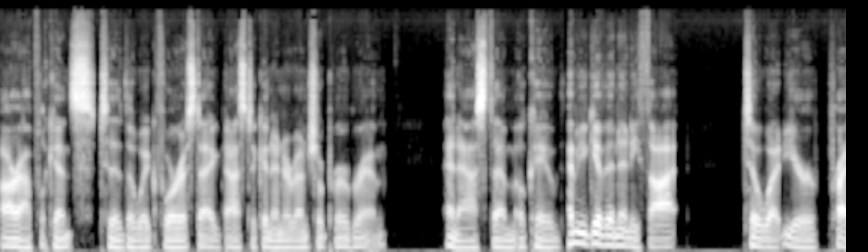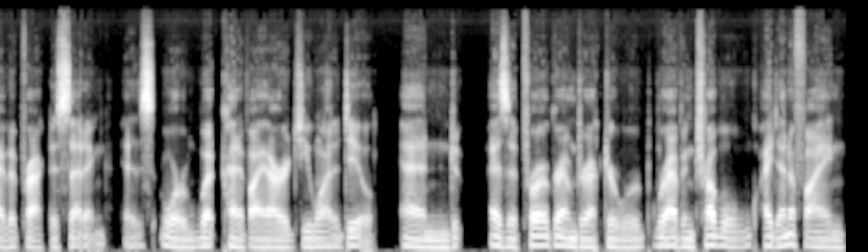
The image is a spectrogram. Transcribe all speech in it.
our applicants to the Wake Forest Diagnostic and Interventional Program and ask them, okay, have you given any thought to what your private practice setting is or what kind of IR do you want to do? And as a program director, we're, we're having trouble identifying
